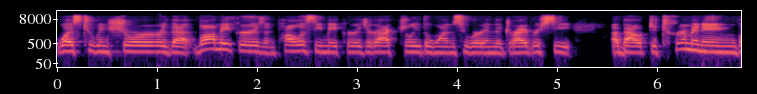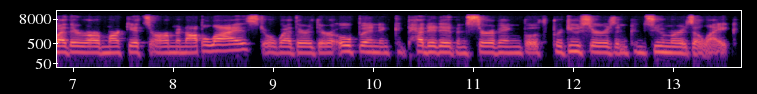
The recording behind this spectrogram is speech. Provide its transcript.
was to ensure that lawmakers and policymakers are actually the ones who are in the driver's seat about determining whether our markets are monopolized or whether they're open and competitive and serving both producers and consumers alike.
